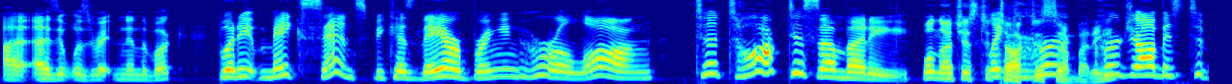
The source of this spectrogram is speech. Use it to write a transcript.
uh, as it was written in the book. But it makes sense because they are bringing her along to talk to somebody. well, not just to like talk her, to somebody. Her job is to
